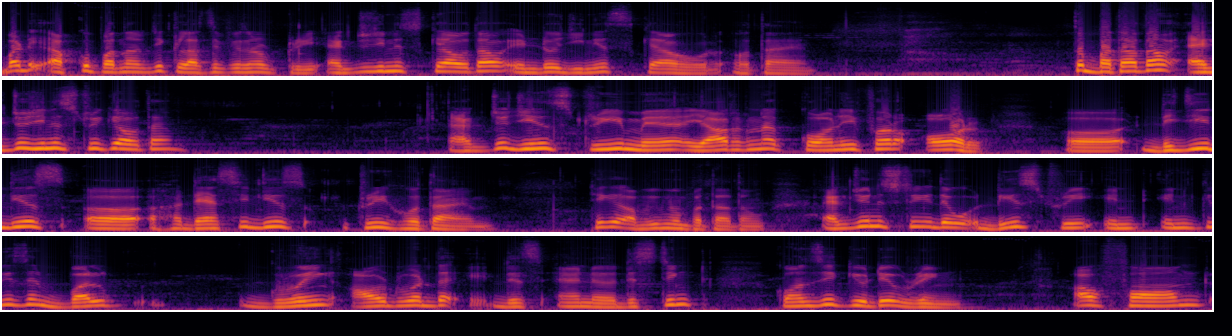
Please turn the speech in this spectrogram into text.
बट आपको पता होना चाहिए क्लासिफिकेशन ऑफ़ ट्री एक्जोजीनियस क्या होता है और एंडोजीनियस क्या हो, होता है। तो बताता हूँ एक्जोजीनियस ट्री क्या होता है? एक्जोजीनियस ट्री में याद रखना कॉनिफर और डिजीडियस डेसीडियस ट्री होता है। ठीक है, अभी मैं बताता हूँ। एक्जोनियस ट्री देखो this tree increase in bulk growing outward the and distinct consecutive ring are formed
